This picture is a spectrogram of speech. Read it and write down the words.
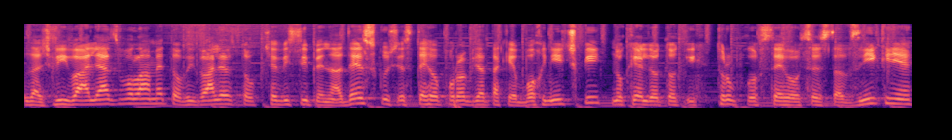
zač vyváľať, voláme to, vyváľať to, že vysype na desku, že z toho porobia také bochničky, no keď to tých trubkov z toho cesta vznikne,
